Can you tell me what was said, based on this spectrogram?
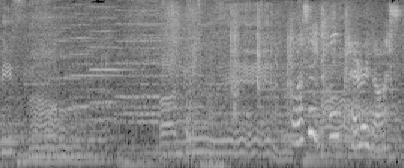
Be found. Why is it called Paradise?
